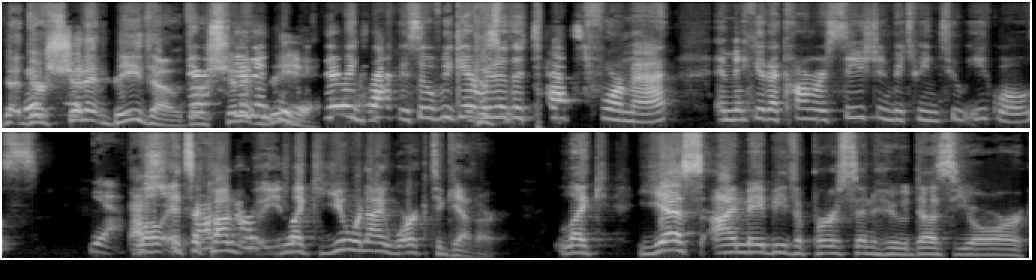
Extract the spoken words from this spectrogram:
th- there shouldn't be though. There, shouldn't, be. There exactly. So if we get rid of the test format and make it a conversation between two equals, Yeah. that well should- it's a con how- like you and i work together. Like yes i may be the person who does your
